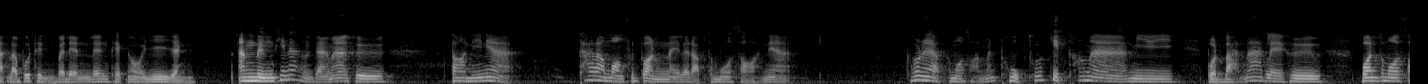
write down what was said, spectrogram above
ติ เราพูดถึงประเด็นเรื่องเทคโนโลยีอย่างอันหนึงที่น่าสนใจมากคือ ตอนนี้เนี่ยถ้าเรามองฟุตบอลในระดับสโมสรเนี่ยฟุตบอลในระดับสโมสรมันถูกธุรกิจเข้ามามีบทบาทมากเลยคือบอลสโมส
